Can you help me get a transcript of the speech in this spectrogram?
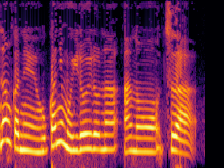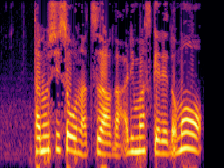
なんかね、他にもいろいろな、あの、ツアー、楽しそうなツアーがありますけれども、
